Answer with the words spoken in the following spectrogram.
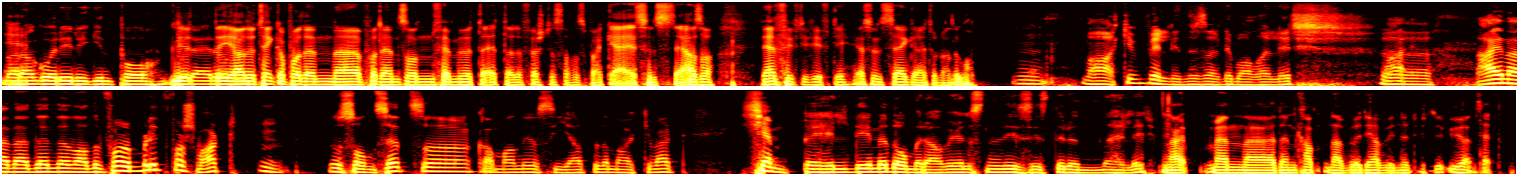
når han går i ryggen på Du, ja, du tenker på den, eh, på den sånn fem minutter etter det første straffesparket. Jeg synes det, altså, det er en 50-50. Jeg syns det er greit å la det gå. Mm. Men han er ikke veldig interessert i ball heller. Nei. Eh, Nei, nei, nei den, den hadde for, blitt forsvart. Mm. Og sånn sett så kan man jo si at de har ikke vært kjempeheldige med dommeravgjørelsene de siste rundene heller. Nei, men uh, den kampen der burde de ha vunnet uansett.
